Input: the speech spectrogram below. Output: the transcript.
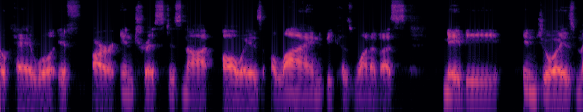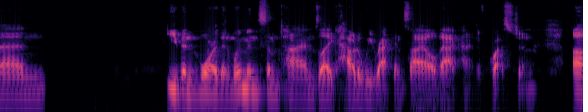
okay, well, if our interest is not always aligned because one of us maybe enjoys men even more than women sometimes, like, how do we reconcile that kind of question? Um,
